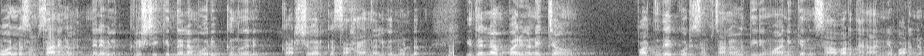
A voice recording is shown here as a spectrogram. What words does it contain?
പോലുള്ള സംസ്ഥാനങ്ങൾ നിലവിൽ കൃഷിക്ക് നിലം ഒരുക്കുന്നതിന് കർഷകർക്ക് സഹായം നൽകുന്നുണ്ട്. ഇതെല്ലാം പരിഗണിച്ചാവും പദ്ധതിയെക്കുറിച്ച് സംസ്ഥാനങ്ങൾ തീരുമാനിക്കുമെന്ന് സാവർ ധനാന്യ പറഞ്ഞു.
